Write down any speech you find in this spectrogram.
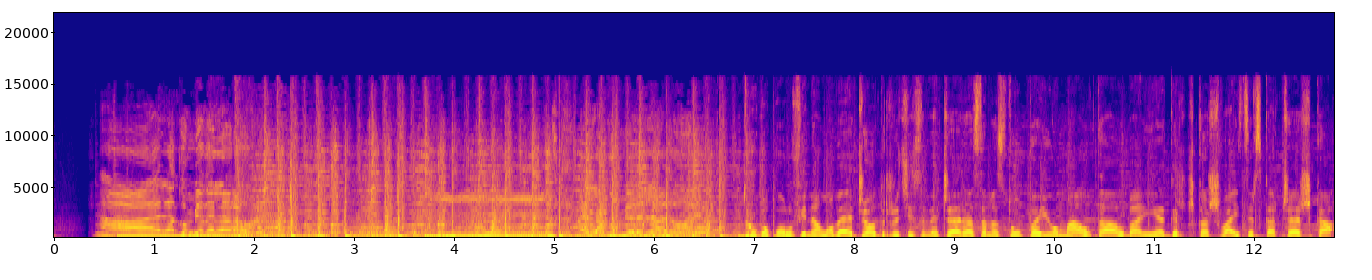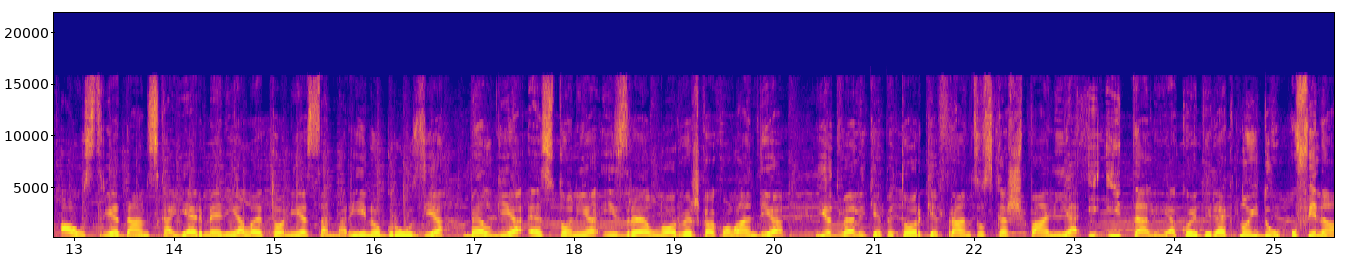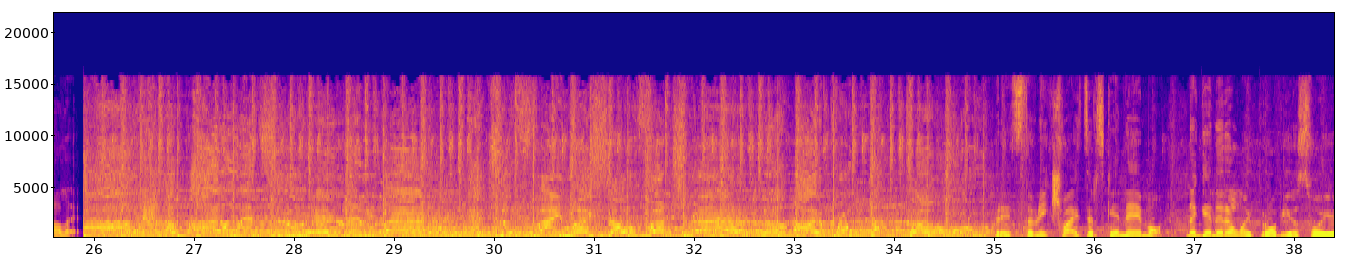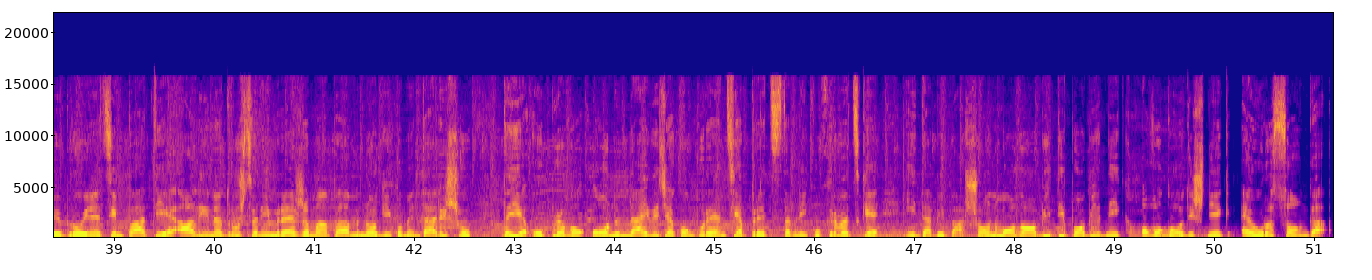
Drugo polufinalno veče održat će se večeras, sa nastupaju Malta, Albanija, Grčka, Švajcarska, Češka, Austrija, Danska, Jermenija, Letonija, San Marino, Gruzija, Belgija, Estonija, Izrael, Norveška, Holandija i od velike petorke Francuska, Španija i Italija koje direktno idu u finale. Predstavnik Švajcarske Nemo na generalnoj probi osvojio je brojne simpatije, ali i na društvenim mrežama, pa mnogi komentarišu da je upravo on najveća konkurencija predstavniku Hrvatske i da bi baš on mogao biti pobjednik ovogodišnjeg Eurosonga.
